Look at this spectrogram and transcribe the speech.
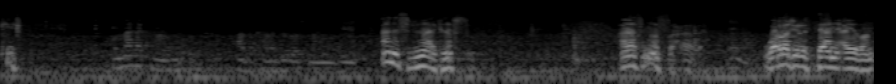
كيف وما ذكر الصحابة كانوا جلوس مع النبي أنس بن مالك نفسه. أنس من الصحابة. والرجل الثاني أيضا.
